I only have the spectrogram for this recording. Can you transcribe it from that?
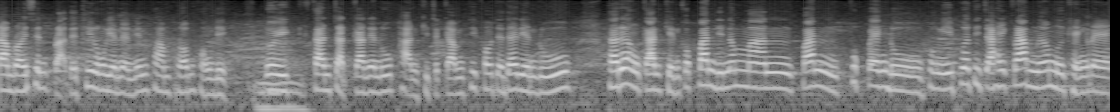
ตามรอยเส้นประแต่ที่โรงเรียนเนี่ยเน้นความพร้อมของเด็ก โดยการจัดการเรียนรู้ผ่านกิจกรรมที่เขาจะได้เรียนรู้ ถ้าเรื่องการเขียนก็ปั้นดินน้ำมัน ปั้นพวกแป้งโด พวกนี้เพื่อที่จะให้กล้ามเนื้อมือแข็งแรง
